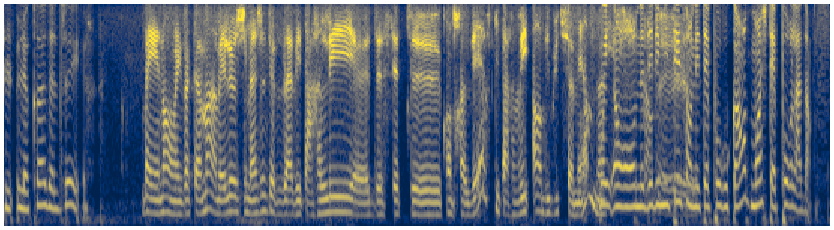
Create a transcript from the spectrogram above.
le cas de le dire. Ben non, exactement. Mais là, j'imagine que vous avez parlé euh, de cette euh, controverse qui est arrivée en début de semaine. Oui, on, a délimité si on était pour ou contre. Moi, j'étais pour la danse.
